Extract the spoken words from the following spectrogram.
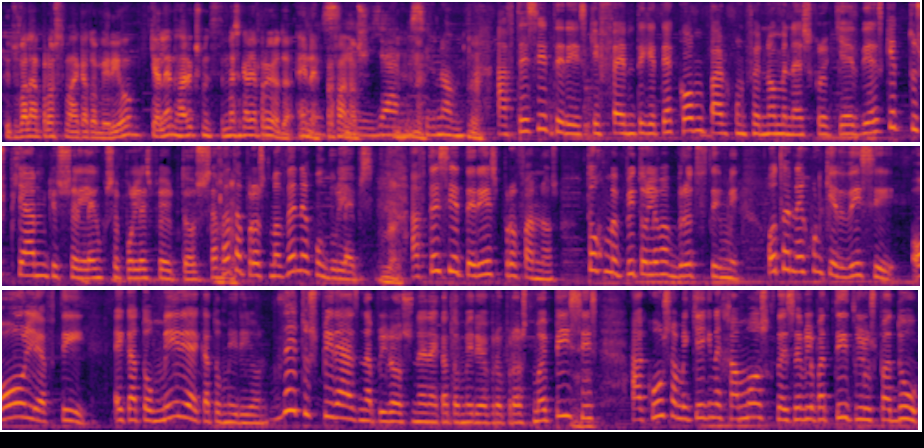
και τους βάλανε πρόστιμα εκατομμυρίων και λένε θα ρίξουμε τις τιμές σε κάποια προϊόντα. Ε, ναι, προφανώς. Γιάννη, ναι. συγγνώμη. Ναι. Αυτές οι εταιρείες και φαίνεται γιατί ακόμη υπάρχουν φαινόμενα αισχροκέρδειας και τους πιάνουν και τους ελέγχουν σε πολλές περιπτώσεις. Αυτά ναι. τα πρόστιμα δεν έχουν δουλέψει. Ναι. Αυτές οι εταιρείες προφανώς. Το έχουμε πει, το λέμε από την πρώτη στιγμή. Όταν έχουν κερδίσει όλοι αυτοί εκατομμύρια εκατομμυρίων. Δεν τους πειράζει να πληρώσουν ένα εκατομμύριο ευρώ πρόστιμο. Επίσης, ακούσαμε και έγινε χαμός χθες. Έβλεπα τίτλους παντού.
